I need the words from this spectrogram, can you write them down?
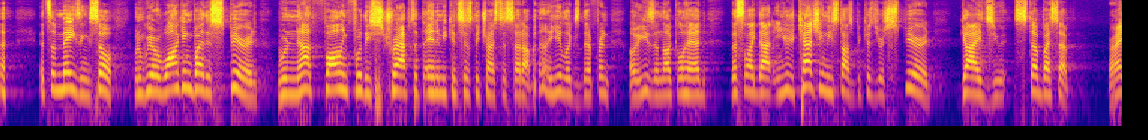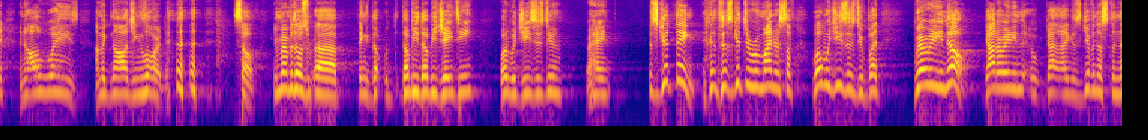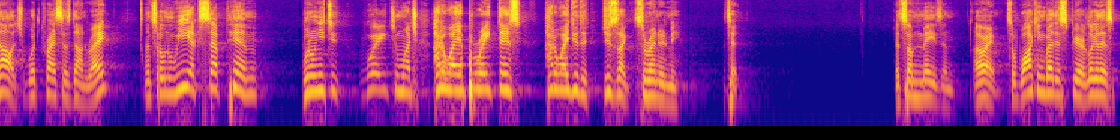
it's amazing. So when we are walking by the Spirit, we're not falling for these traps that the enemy consistently tries to set up. he looks different. Oh, he's a knucklehead. This like that. And you're catching these thoughts because your spirit guides you step by step, right? In all ways I'm acknowledging Lord. so, you remember those uh, thing, WWJD? What would Jesus do? Right? It's a good thing. it's good to remind ourselves what would Jesus do, but we already know. God already God has given us the knowledge what Christ has done, right? And so when we accept Him, we don't need to worry too much. How do I operate this? How do I do this? Jesus like, surrender to me. That's it. It's amazing. All right. So walking by the Spirit. Look at this.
